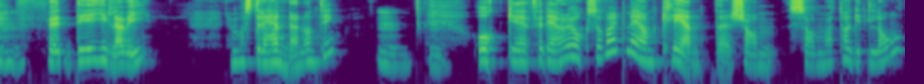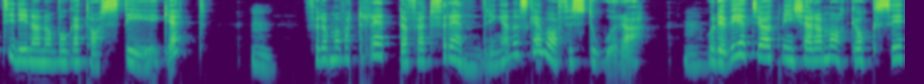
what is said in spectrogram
Mm. för det gillar vi. Nu måste det hända någonting. Mm. Mm. Och eh, för det har jag också varit med om klienter som, som har tagit lång tid innan de vågar ta steget. Mm. För de har varit rädda för att förändringarna ska vara för stora. Mm. Och det vet jag att min kära make också är.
